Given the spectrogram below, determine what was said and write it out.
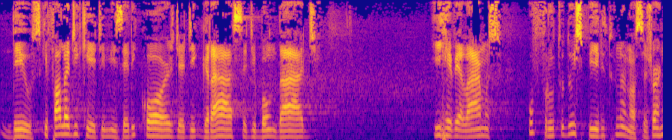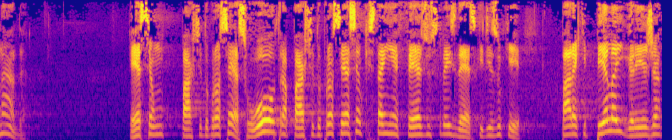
Deus, que fala de quê? De misericórdia, de graça, de bondade. E revelarmos o fruto do Espírito na nossa jornada. Essa é uma parte do processo. Outra parte do processo é o que está em Efésios 3,10, que diz o quê? Para que pela igreja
